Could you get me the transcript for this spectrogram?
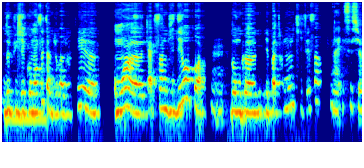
depuis que j'ai commencé, tu as dû rajouter euh, au moins 4-5 euh, vidéos, quoi. Donc, il n'y a pas tout le monde qui fait ça. Ouais, c'est sûr.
